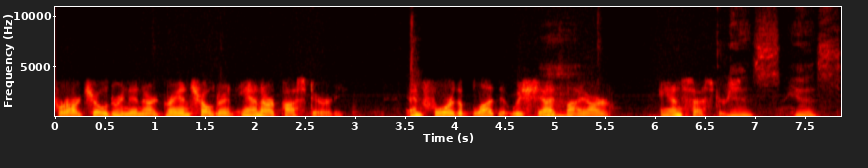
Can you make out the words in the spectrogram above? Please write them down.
for our children and our grandchildren and our posterity, and for the blood that was shed mm. by our ancestors. Yes, yes.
